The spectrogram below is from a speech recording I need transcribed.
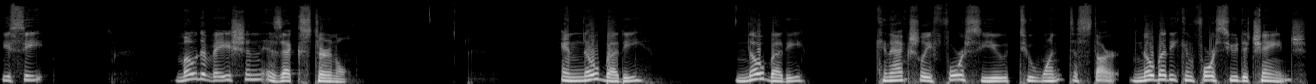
You see, Motivation is external. And nobody, nobody can actually force you to want to start. Nobody can force you to change.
